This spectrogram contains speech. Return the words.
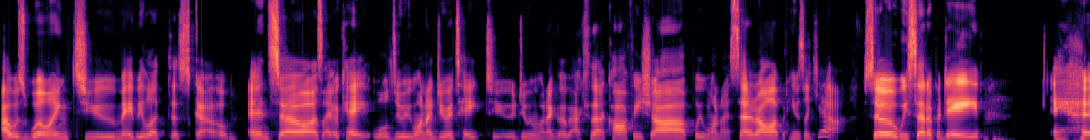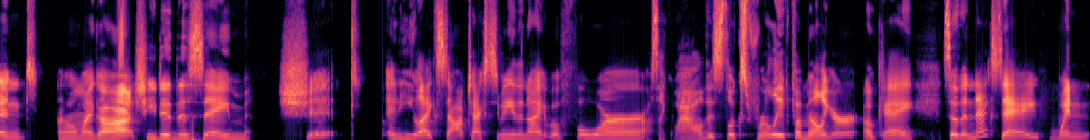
I was willing to maybe let this go. And so I was like, okay, well, do we want to do a take two? Do we want to go back to that coffee shop? We want to set it all up. And he was like, yeah. So we set up a date. And oh my gosh, he did the same shit. And he like stopped texting me the night before. I was like, wow, this looks really familiar. Okay. So the next day, when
